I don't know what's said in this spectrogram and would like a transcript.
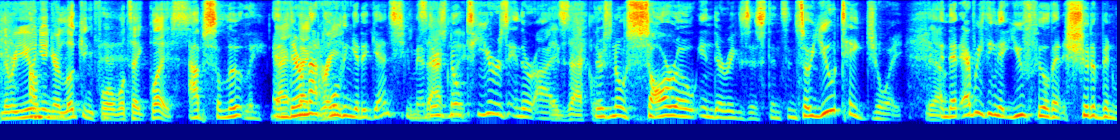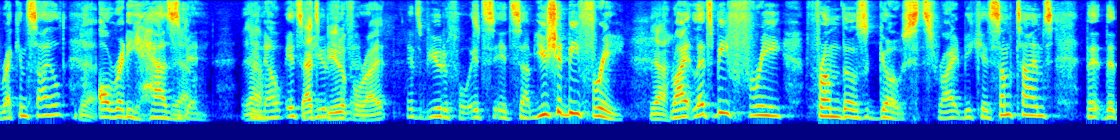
The reunion you're looking for will take place. Absolutely. That- and they're not great- holding it against you, man. There's no tears in their eyes. Exactly. There's no sorrow in their existence. And so you take joy Yeah. in that everything that you feel that should have been reconciled already has been. Yeah. You know, it's That's beautiful, beautiful, right? It's beautiful. It's it's um, you should be free. Yeah. Right. Let's be free from those ghosts, right? Because sometimes the the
